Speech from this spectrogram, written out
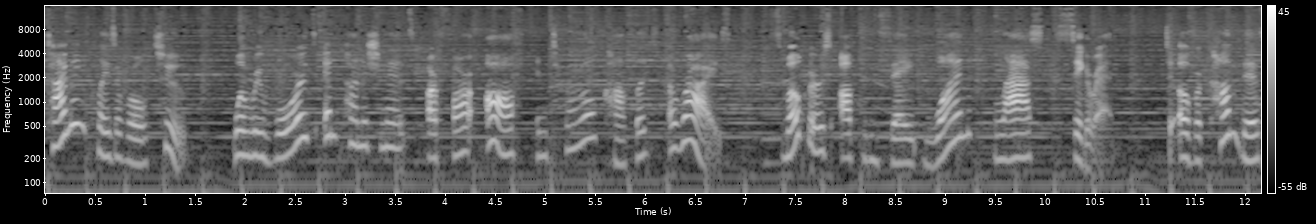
Timing plays a role too. When rewards and punishments are far off, internal conflicts arise. Smokers often say one last cigarette. To overcome this,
